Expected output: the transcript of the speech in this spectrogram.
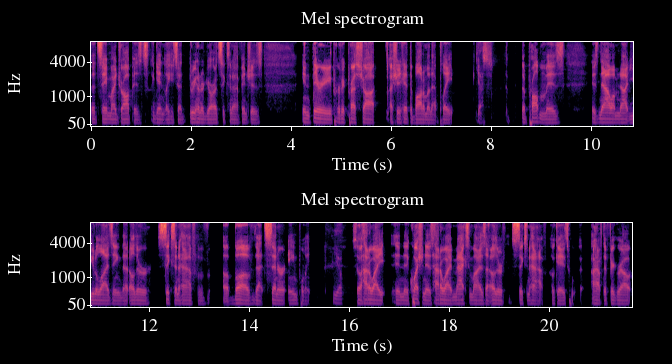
let's say my drop is again, like you said, three hundred yards, six and a half inches. In theory, perfect press shot, I should hit the bottom of that plate. Yes. The problem is, is now I'm not utilizing that other six and a half of above that center aim point. Yep. So how do I? And the question is, how do I maximize that other six and a half? Okay, it's I have to figure out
